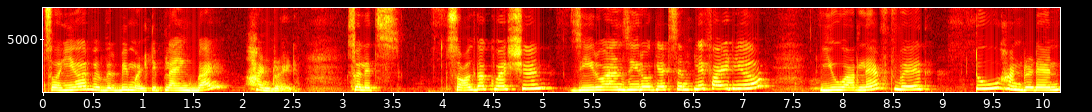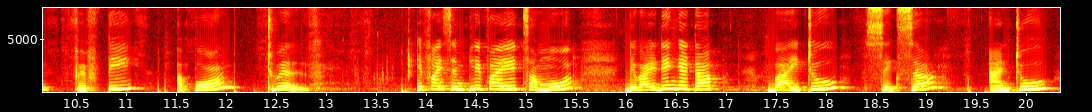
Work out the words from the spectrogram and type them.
so here we will be multiplying by 100 so let's solve the question. 0 and 0 get simplified here. You are left with 250 upon 12 if I simplify it some more dividing it up by 2 6 uh, and 2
